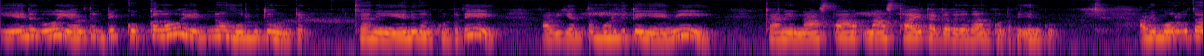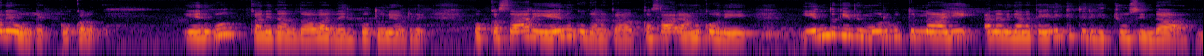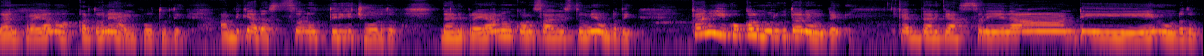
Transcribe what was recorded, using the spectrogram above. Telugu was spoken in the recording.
ఏనుగు వెళ్తుంటే కుక్కలో ఎన్నో మురుగుతూ ఉంటాయి. కానీ ఏనుగు అనుకుంటుంది అవి ఎంత మురిగితే ఏమి? కానీ నా స్థా నా స్థాయి తగ్గదు కదా అనుకుంటుంది ఏనుగు. అవి మురుగుతూనే ఉంటాయి కుక్కలు. ఏనుగు కానీ దాని దోవ అది వెళ్ళిపోతూనే ఉంటుంది. ఒక్కసారి ఏనుగు గనక ఒక్కసారి అనుకొని ఎందుకు ఇవి మురుగుతున్నాయి అని గనక వెనక్కి తిరిగి చూసిందా? దాని ప్రయాణం అక్కడితోనే ఆగిపోతుంది. అందుకే అది అస్సలు తిరిగి చూడదు. దాని ప్రయాణం కొనసాగిస్తూనే ఉంటుంది. కానీ ఈ కుక్కలు మురుగుతూనే ఉంటాయి. కానీ దానికి అస్సలు ఎలాంటి ఏమి ఉండదు.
